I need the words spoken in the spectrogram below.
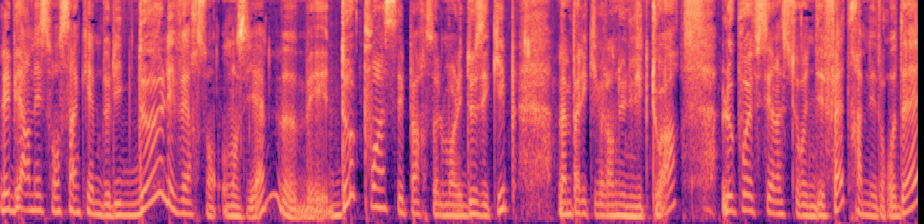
Les Béarnais sont cinquième de Ligue 2, les Verts sont mais deux points séparent seulement les deux équipes, même pas l'équivalent d'une victoire. Le Pau FC reste sur une défaite, ramenée de Rodez,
